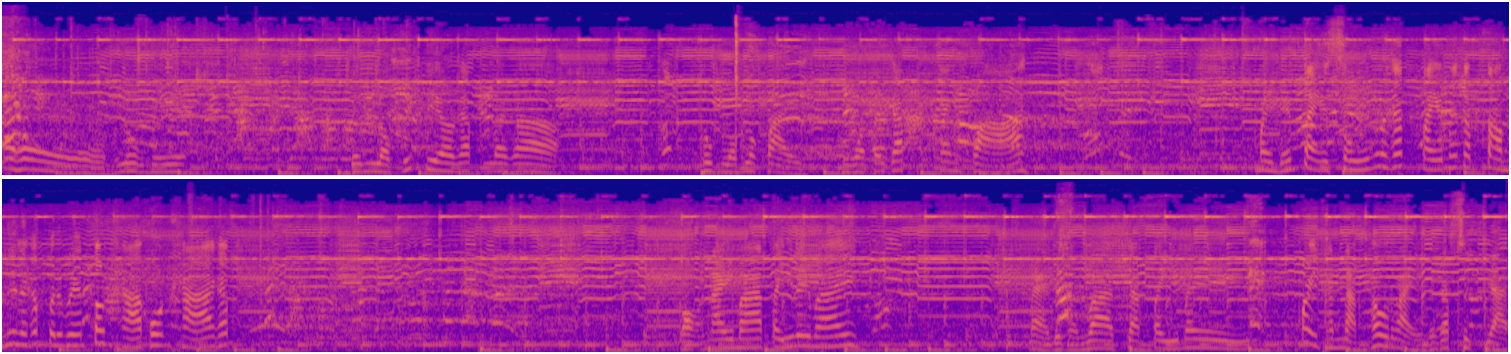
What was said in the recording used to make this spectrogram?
โอ้โหลูกนี้ดึงหลบนิดเดียวครับแล้วก็ทุ่มล้มลงไปหัวไปครับแข้งขวา ไม่เน้นเตะสูงเลยครับเตะไม่ต่ำๆนี่เลยครับบริเวณต้นขาโคนขาครับเกาะในมาตีได้ไหมแหม่ดูเหมือนว่าจะตีไม่ไม่ถนัดเท่าไหร่นะครับศึกใหญ่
